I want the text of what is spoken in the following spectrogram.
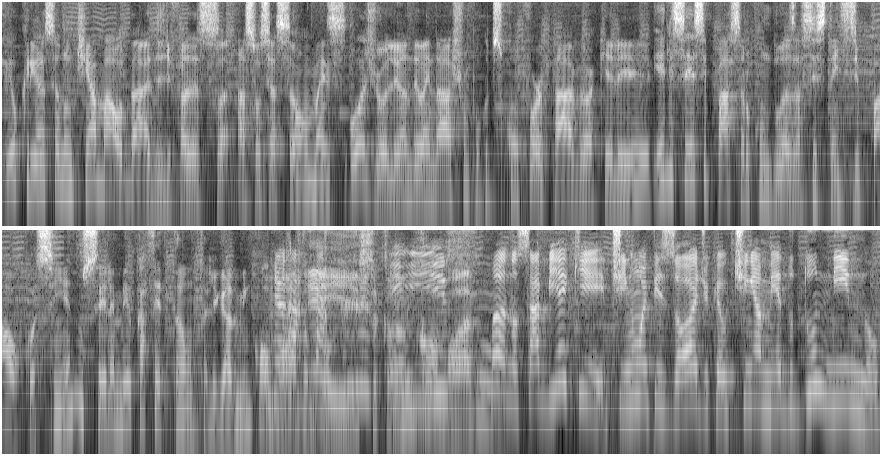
eu criança eu não tinha maldade de fazer essa associação, mas hoje olhando eu ainda acho um pouco desconfortável aquele ele ser esse pássaro com duas assistentes de palco assim. Eu não sei, ele é meio cafetão, tá ligado? Me incomoda um Que pouco. isso, Cláudio. Me incomoda. Mano, sabia que tinha um episódio que eu tinha medo do Nino,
